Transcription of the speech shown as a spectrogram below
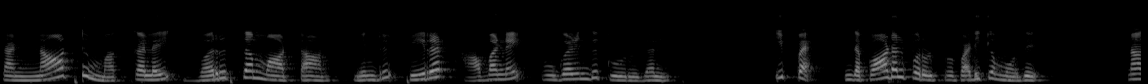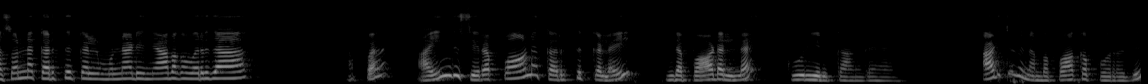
தன் நாட்டு மக்களை வருத்த மாட்டான் என்று பிறர் அவனை புகழ்ந்து கூறுதல். இப்போ இந்த பாடல் பொருள் படிக்கும் போது நான் சொன்ன கருத்துக்கள் முன்னாடி ஞாபகம் வருதா? அப்போ ஐந்து சிறப்பான கருத்துக்களை இந்த பாடலில் கூறியிருக்காங்க. அடுத்தது நம்ம பார்க்க போகிறது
